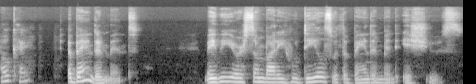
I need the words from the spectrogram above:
Okay, abandonment. Maybe you're somebody who deals with abandonment issues.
